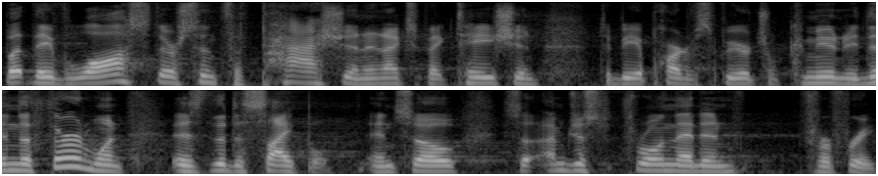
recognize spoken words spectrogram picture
but they've lost their sense of passion and expectation to be a part of spiritual community. Then the third one is the disciple. And so, so I'm just throwing that in for free.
